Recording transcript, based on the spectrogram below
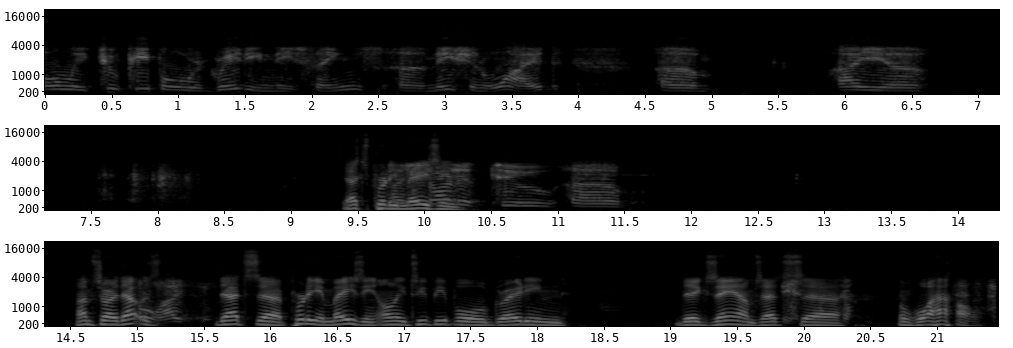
only two people were grading these things uh, nationwide, um, I. Uh, That's pretty I amazing. started to uh, I'm sorry, that was oh, I, that's uh, pretty amazing. Only two people grading the exams. That's uh, wow.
